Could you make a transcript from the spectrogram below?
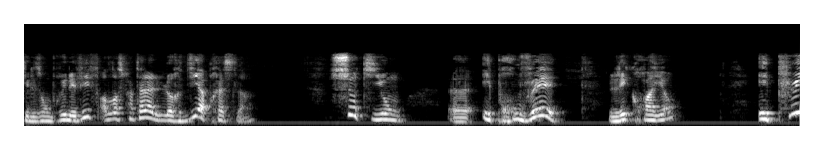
les ont brûlés vifs, Allah leur dit après cela, ceux qui ont éprouvé les croyants, et puis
